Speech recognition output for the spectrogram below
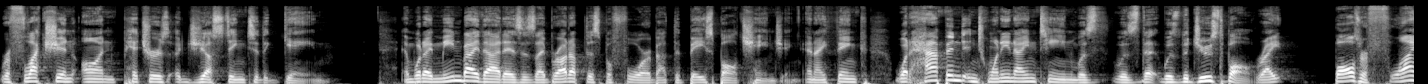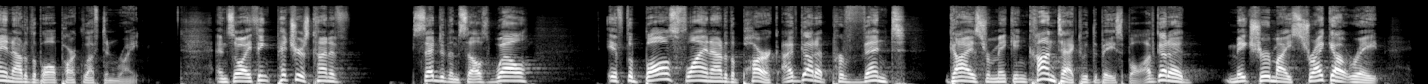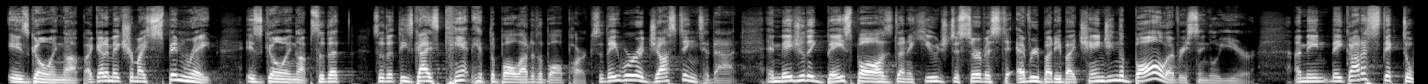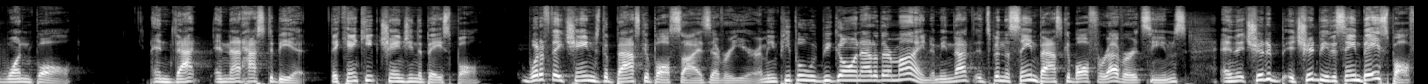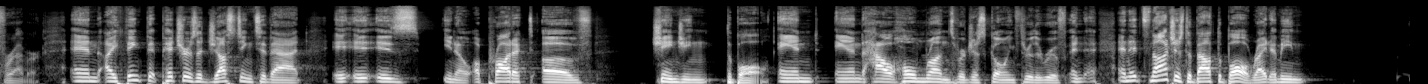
reflection on pitchers adjusting to the game. And what I mean by that is, is I brought up this before about the baseball changing. And I think what happened in 2019 was, was that was the juiced ball, right? Balls were flying out of the ballpark left and right. And so I think pitchers kind of said to themselves, well, if the ball's flying out of the park, I've got to prevent guys from making contact with the baseball. I've got to make sure my strikeout rate is going up. I got to make sure my spin rate is going up so that so that these guys can't hit the ball out of the ballpark. So they were adjusting to that. And Major League Baseball has done a huge disservice to everybody by changing the ball every single year. I mean, they got to stick to one ball. And that and that has to be it. They can't keep changing the baseball what if they change the basketball size every year? I mean, people would be going out of their mind. I mean, that it's been the same basketball forever, it seems, and it should it should be the same baseball forever. And I think that pitchers adjusting to that is you know a product of changing the ball and and how home runs were just going through the roof. And and it's not just about the ball, right? I mean,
